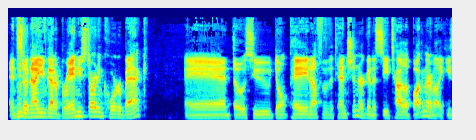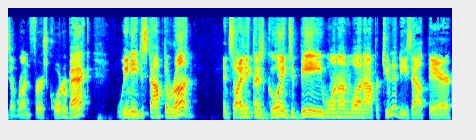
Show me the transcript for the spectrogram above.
And so now you've got a brand new starting quarterback. And those who don't pay enough of attention are going to see Tyler Buchner like he's a run first quarterback. We need to stop the run. And so I think there's going to be one on one opportunities out there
